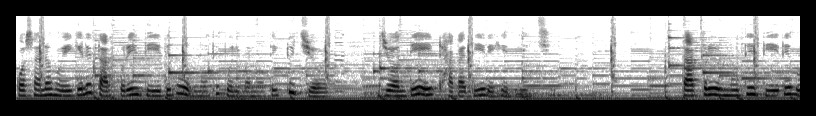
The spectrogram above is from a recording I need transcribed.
কষানো হয়ে গেলে তারপরেই দিয়ে দেবো ওর মধ্যে পরিমাণ মতো একটু জল। জল দিয়ে ঢাকা দিয়ে রেখে দিয়েছি। তারপরে ওর মধ্যে দিয়ে দেবো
